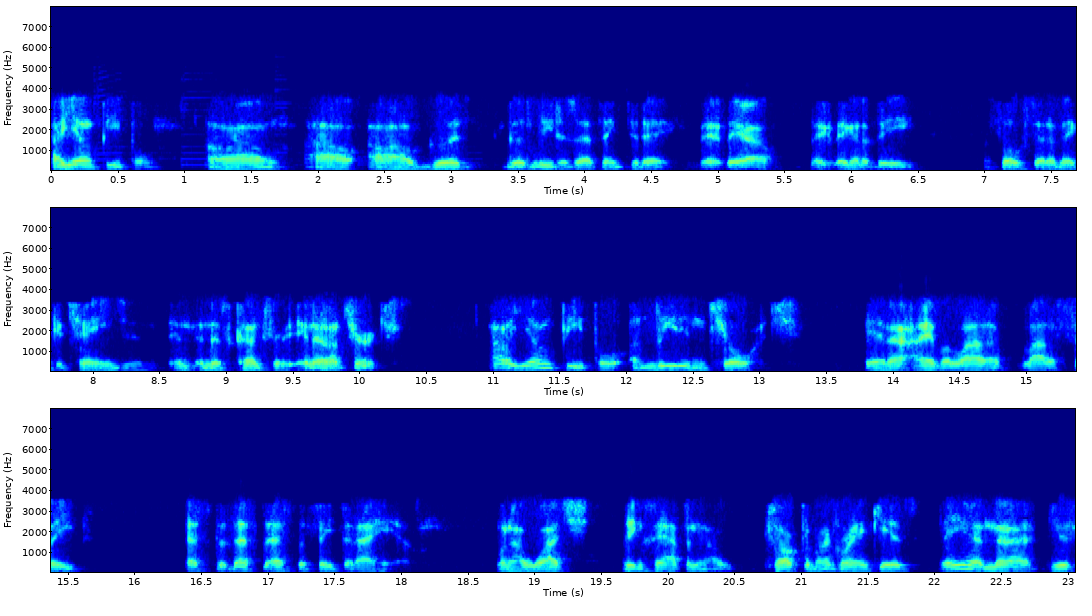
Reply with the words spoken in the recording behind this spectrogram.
our young people are our, our good good leaders. I think today they're they are they, they're going to be the folks that are make a change in, in, in this country and in our church. Our young people are leading the charge, and I, I have a lot of lot of faith. That's the that's that's the faith that I have. When I watch things happen, I talk to my grandkids. They are not just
